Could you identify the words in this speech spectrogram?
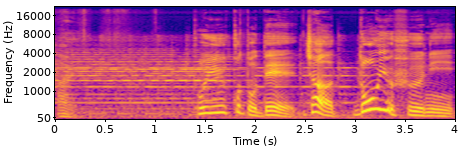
はい、ということでじゃあどういうふうに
